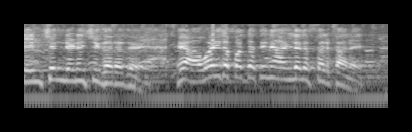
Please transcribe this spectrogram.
टेन्शन देण्याची गरज आहे. हे अवैध पद्धतीने आणलेलं सरकार आहे.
